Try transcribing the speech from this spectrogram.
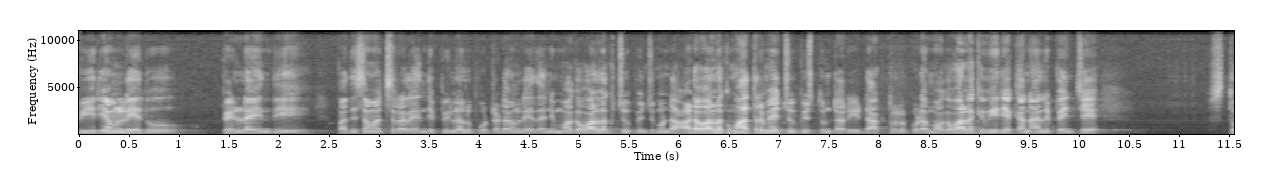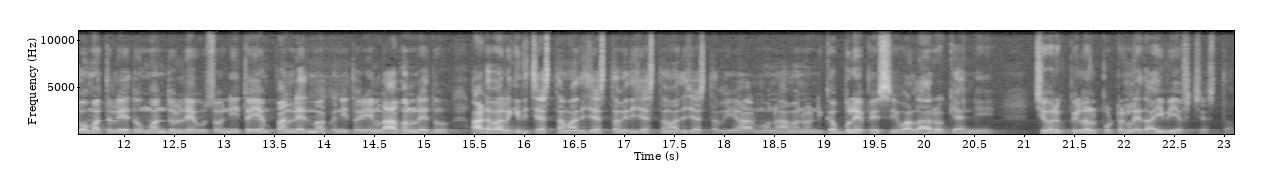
వీర్యం లేదు పెళ్ళయింది పది సంవత్సరాలైంది పిల్లలు పుట్టడం లేదని మగవాళ్ళకు చూపించకుండా ఆడవాళ్ళకు మాత్రమే చూపిస్తుంటారు. ఈ డాక్టర్లు కూడా మగవాళ్ళకి వీర్య కణాలని పెంచే స్తోమత లేదు మందులు లేవు. సో నీతో ఏం పని లేదు మాకు నీతో ఏం లాభం లేదు. ఆడవాళ్ళకి ఇది చేస్తాం అది చేస్తాం ఇది చేస్తాం అది చేస్తాం. ఈ హార్మోన్ హార్మోన్ గబ్బులేపేసి వాళ్ళ ఆరోగ్యాన్ని చివరికి పిల్లలు పుట్టడం లేదు ఐవీఎఫ్ చేస్తాం.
